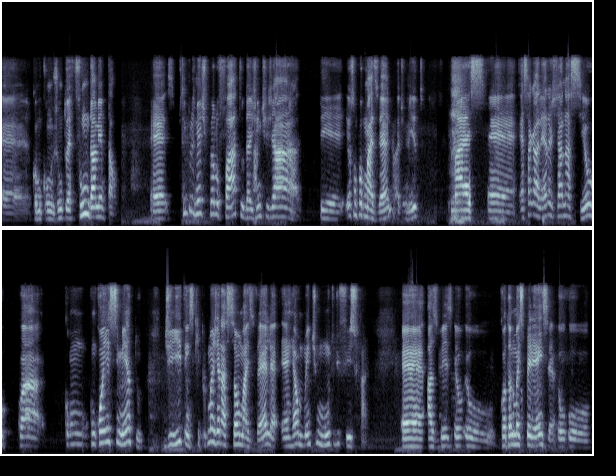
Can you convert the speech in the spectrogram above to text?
é, como conjunto, é fundamental. É, simplesmente pelo fato da gente já ter... Eu sou um pouco mais velho, admito, mas é, essa galera já nasceu com, a, com, com conhecimento de itens que, para uma geração mais velha, é realmente muito difícil, cara. É, às vezes, eu, eu, contando uma experiência, eu, eu,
